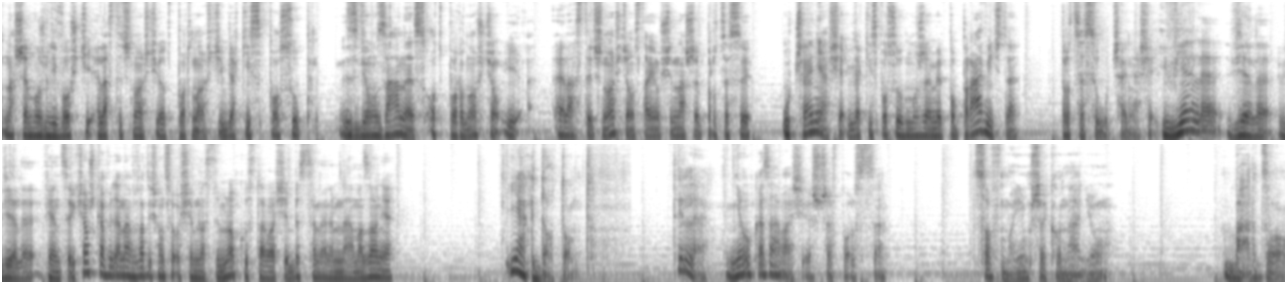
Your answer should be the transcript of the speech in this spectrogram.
nasze możliwości elastyczności i odporności, w jaki sposób związane z odpornością i elastycznością stają się nasze procesy uczenia się, w jaki sposób możemy poprawić te procesy uczenia się i wiele, wiele, wiele więcej. Książka wydana w 2018 roku stała się bestsellerem na Amazonie. Jak dotąd. Tyle. Nie ukazała się jeszcze w Polsce. Co w moim przekonaniu bardzo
